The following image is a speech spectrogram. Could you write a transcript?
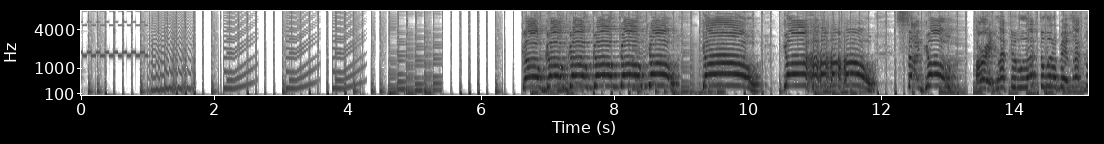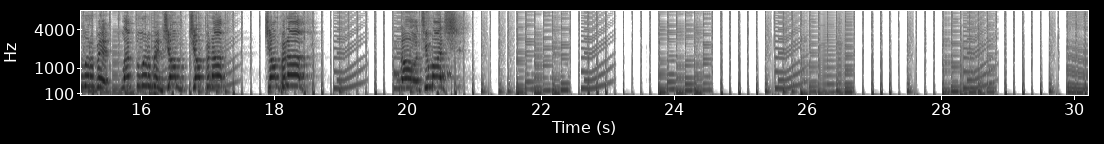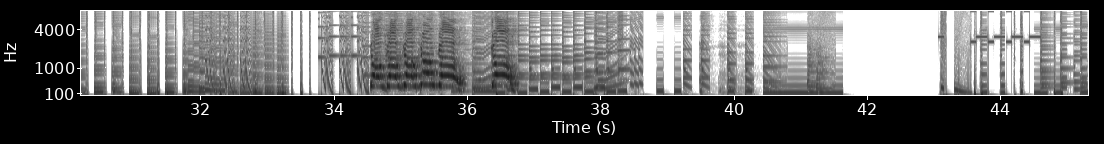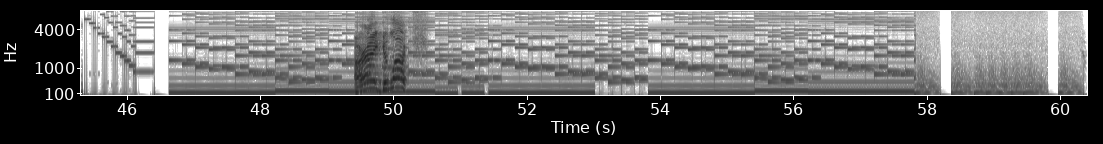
Go, go, go, go, go, go! Go! Go! So, go! All right, left left a little bit, left a little bit, left a little bit. Jump, jumping up, jumping up. No, too much. Go, go, go, go! Go! All right, good luck.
